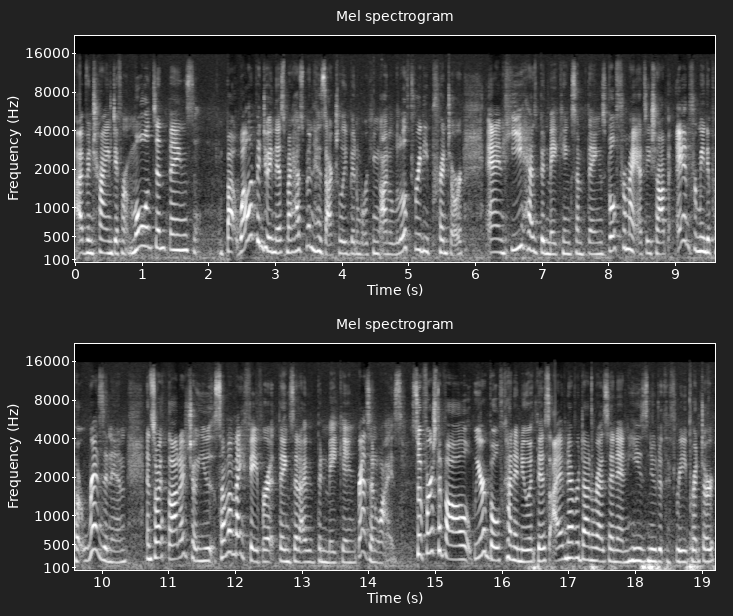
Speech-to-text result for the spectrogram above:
I've been trying different molds and things but while I've been doing this, my husband has actually been working on a little 3D printer and he has been making some things both for my Etsy shop and for me to put resin in. And so I thought I'd show you some of my favorite things that I've been making resin wise. So first of all, we are both kind of new at this. I've never done resin and he's new to the 3D printer,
